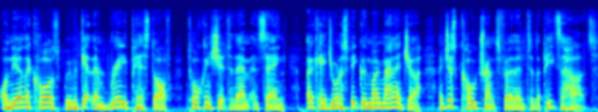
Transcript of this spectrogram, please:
On the other calls, we would get them really pissed off, talking shit to them and saying, okay, do you want to speak with my manager? And just cold transfer them to the Pizza Hut.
